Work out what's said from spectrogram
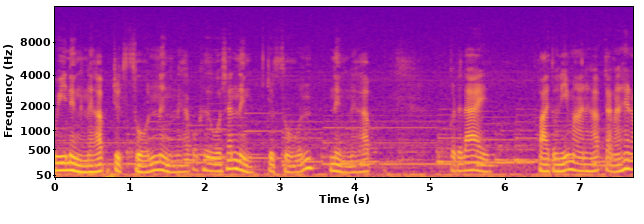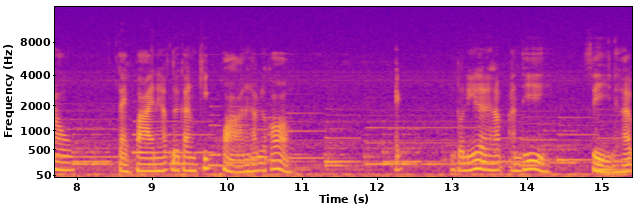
v1 นะครับจุด01นะครับก็คือเวอร์ชัน1.01 นะครับ ก็จะได้ไฟล์ตัวนี้มานะครับ จากนั้นให้เราแตกไฟล์นะครับ โดยการคลิกขวานะครับ แล้วก็ตัวนี้เลยนะครับ อันที่ 4 นะครับ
